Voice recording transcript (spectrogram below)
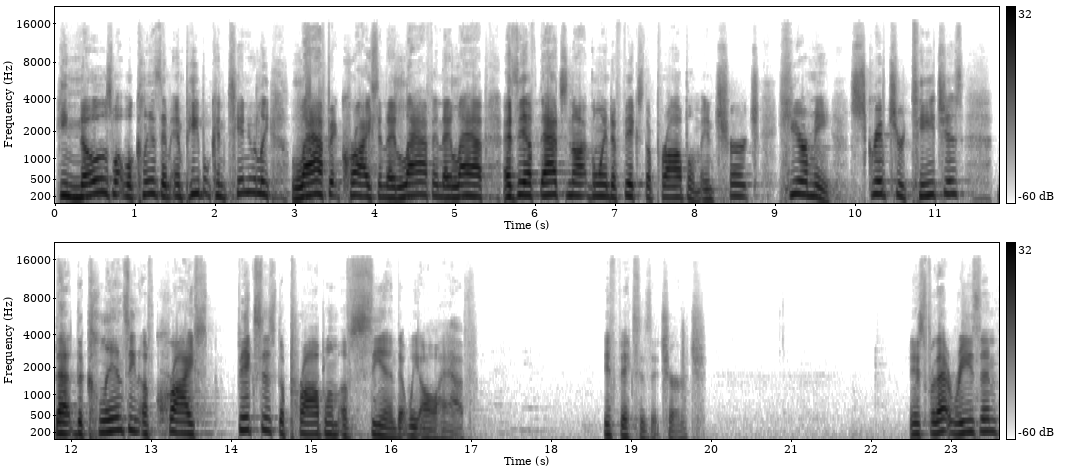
He knows what will cleanse them. And people continually laugh at Christ and they laugh and they laugh as if that's not going to fix the problem. In church, hear me. Scripture teaches that the cleansing of Christ fixes the problem of sin that we all have. It fixes it, church. It's for that reason,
